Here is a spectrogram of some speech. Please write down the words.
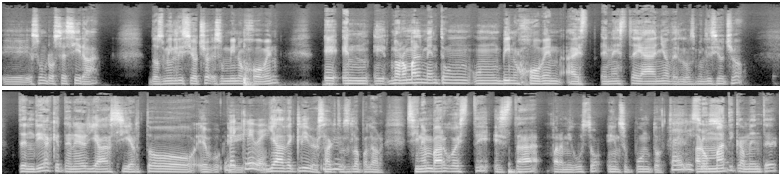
eh, es un rosé Syrah 2018, es un vino joven. Eh, en, normalmente un, un vino joven est- en este año del 2018 tendría que tener ya cierto... eh, Declive. ya declive, exacto, esa es la palabra. Sin embargo, este está, para mi gusto, en su punto. Está delicioso. Aromáticamente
